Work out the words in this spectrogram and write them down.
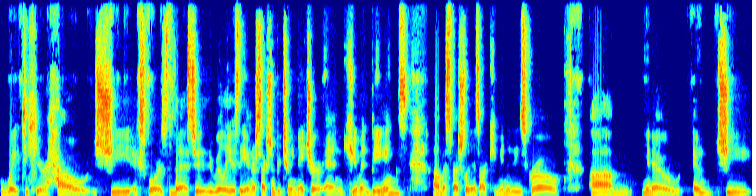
wait to hear how she explores this. It really is the intersection between nature and human beings, um, especially as our communities grow. Um, you know, and she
